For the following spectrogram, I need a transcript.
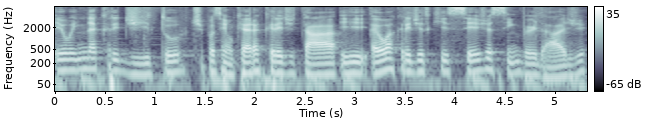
eu ainda acredito, tipo assim, eu quero acreditar e eu acredito que seja sim verdade,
